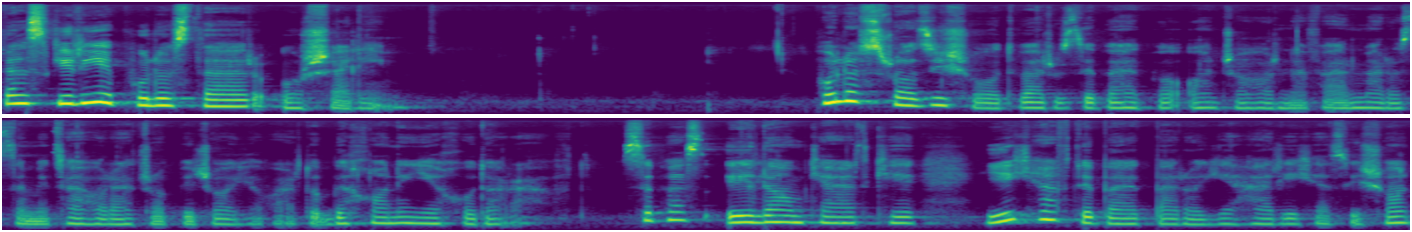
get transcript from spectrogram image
دستگیری پولس در اورشلیم پولس راضی شد و روز بعد با آن چهار نفر مراسم تهارت را به جای آورد و به خانه خدا رفت. سپس اعلام کرد که یک هفته بعد برای هر یک از ایشان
